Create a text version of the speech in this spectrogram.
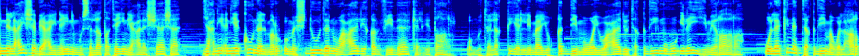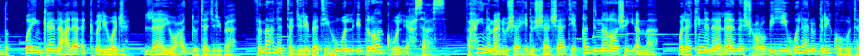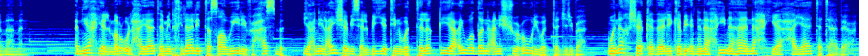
إن العيش بعينين مسلطتين على الشاشة يعني أن يكون المرء مشدودا وعالقا في ذاك الإطار ومتلقيا لما يقدم ويعاد تقديمه إليه مرارا. ولكن التقديم والعرض وإن كان على أكمل وجه لا يعد تجربة. فمعنى التجربة هو الإدراك والإحساس. فحينما نشاهد الشاشات قد نرى شيئا ما ولكننا لا نشعر به ولا ندركه تماما. أن يحيا المرء الحياة من خلال التصاوير فحسب يعني العيش بسلبية والتلقي عوضا عن الشعور والتجربة. ونخشى كذلك بأننا حينها نحيا حياة تابع.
